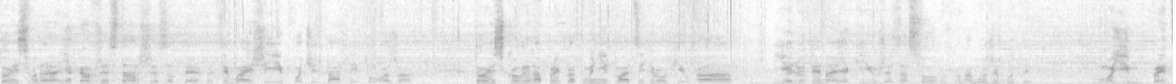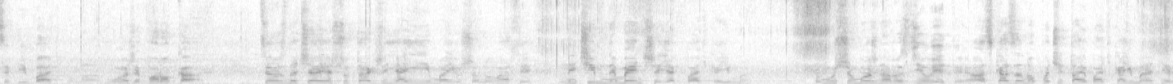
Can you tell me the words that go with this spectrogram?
Тобто вона, яка вже старша за тебе, ти маєш її почитати і поважати. Тобто, коли, наприклад, мені 20 років, а є людина, якій вже за 40, вона може бути моїм, в принципі, батьком, може по роках. Це означає, що також я її маю шанувати нічим не менше, як батька і мати. Тому що можна розділити. А сказано, почитай батька і матір,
